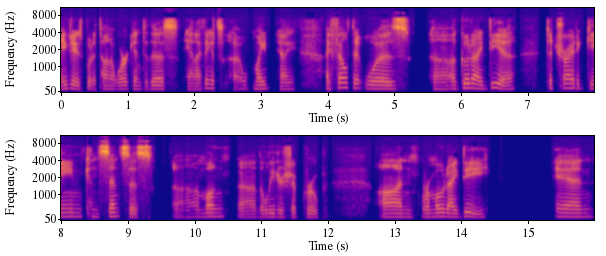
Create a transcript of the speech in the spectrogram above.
aj's put a ton of work into this and i think it's uh, might i i felt it was uh, a good idea to try to gain consensus uh, among uh, the leadership group on remote ID and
